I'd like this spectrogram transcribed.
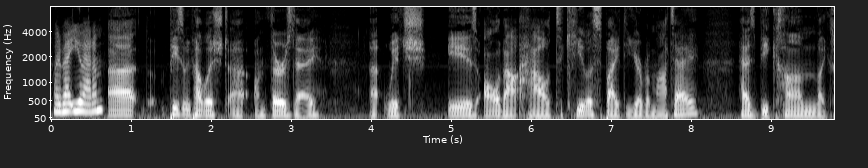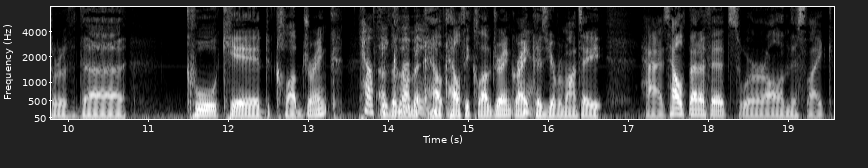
What about you, Adam? Uh, piece that we published uh, on Thursday, uh, which is all about how tequila spiked yerba mate has become like sort of the cool kid club drink Healthy of the clubbing. moment, health, healthy club drink, right? Yeah. Because yerba mate has health benefits. We're all in this like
